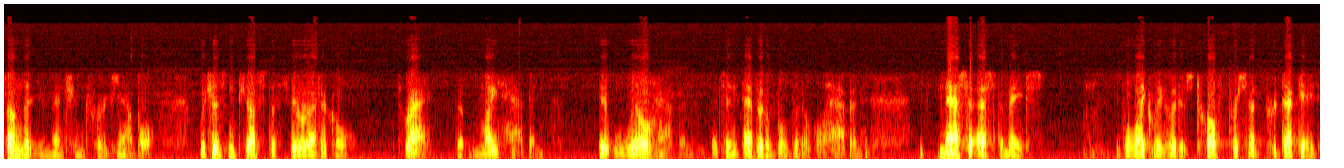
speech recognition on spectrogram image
sun that you mentioned, for example, which isn't just a theoretical threat that might happen. It will happen. It's inevitable that it will happen. NASA estimates the likelihood is 12% per decade,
